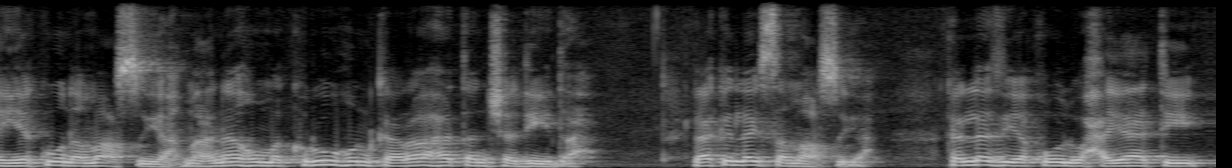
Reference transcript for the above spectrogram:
أن يكون معصية. معناه مكروه كراهة شديدة لكن ليس معصية. كالذي يقول حياتي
